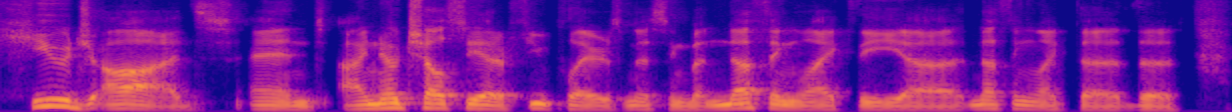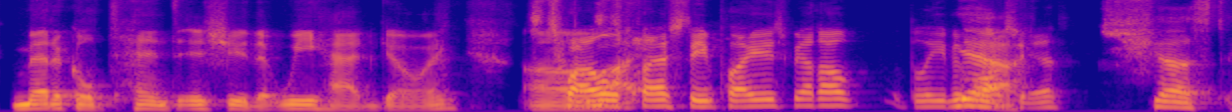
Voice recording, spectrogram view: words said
huge odds. And i know chelsea had a few players missing but nothing like the uh nothing like the the medical tent issue that we had going. Um, 12 first team players we had out I believe it yeah, was yeah just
